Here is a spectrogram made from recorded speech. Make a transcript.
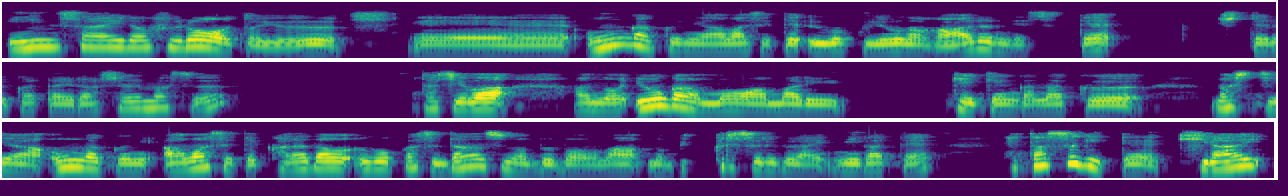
インサイドフローという、えー、音楽に合わせて動くヨガがあるんですって。知ってる方いらっしゃいます？私は、あの、ヨガもあんまり経験がなく、ましてや音楽に合わせて体を動かすダンスの部分はもうびっくりするぐらい苦手。下手すぎて嫌い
